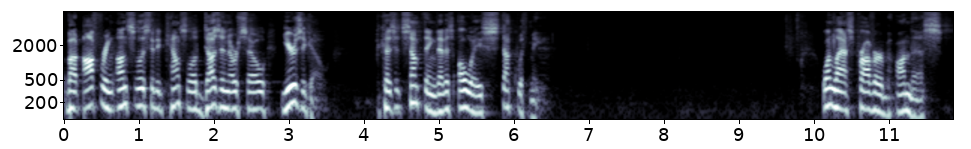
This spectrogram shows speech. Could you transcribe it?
about offering unsolicited counsel a dozen or so years ago, because it's something that has always stuck with me. One last proverb on this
